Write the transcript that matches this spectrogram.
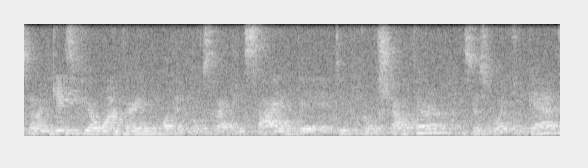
So in case if you're wondering what it looks like inside the typical shelter, this is what you get.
